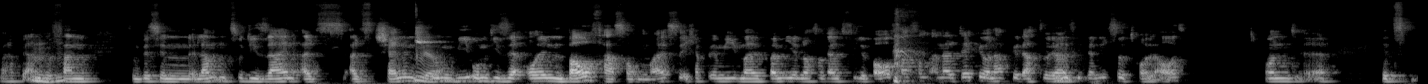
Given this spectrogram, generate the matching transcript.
habe ja mhm. angefangen, so ein bisschen Lampen zu designen als, als Challenge ja. irgendwie um diese ollen Baufassungen, weißt du? Ich habe irgendwie mal bei mir noch so ganz viele Baufassungen an der Decke und habe gedacht, so ja, das sieht ja nicht so toll aus. Und äh, jetzt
